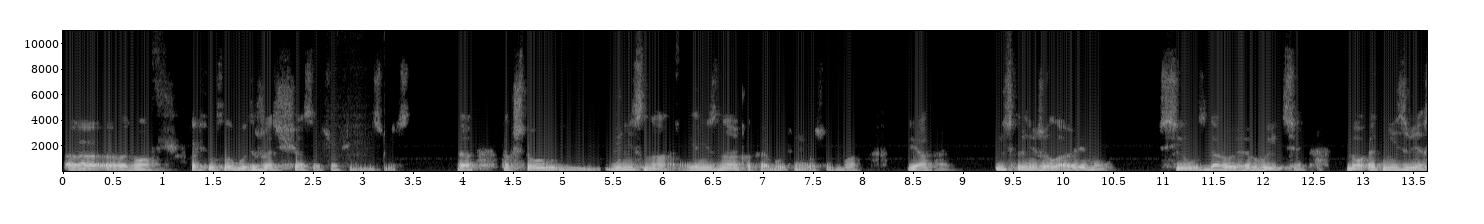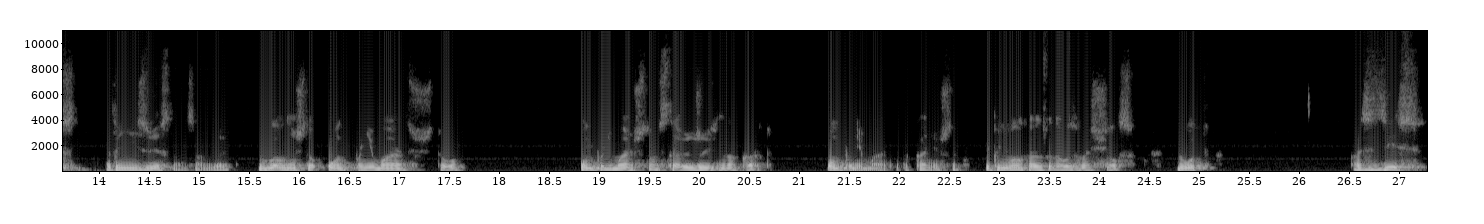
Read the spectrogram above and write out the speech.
А, а, ну а в каких условиях будет держать сейчас, это вообще неизвестно. Да? Так что я не знаю, я не знаю, какая будет у него судьба. Я искренне желаю ему сил, здоровья выйти. Но это неизвестно. Это неизвестно, на самом деле. Но главное, что он понимает, что он понимает, что он ставит жизнь на карту. Он понимает это, конечно. И понимал, когда, когда возвращался. Но вот а здесь,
